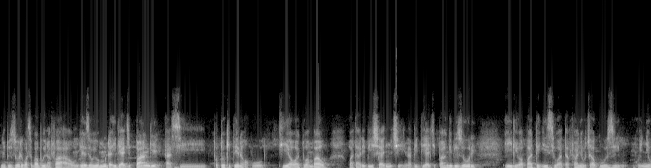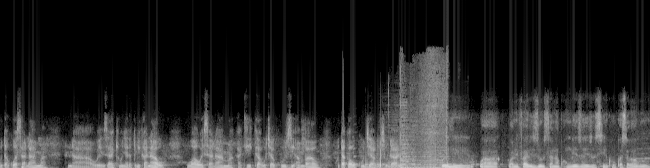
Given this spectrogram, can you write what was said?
ni vizuri kwa sababu inafaa aongeze huyo muda ili ajipange, asipotoki tena kwa kutia watu ambao wataharibisha nchi. Inabidi ajipange vizuri ili wapate gisi watafanya uchaguzi wenyewe utakuwa salama na wenzake wenye atatumika nao wawe salama katika uchaguzi ambao utakaokuja hapo Sudani. Kweli wa, wamefanya vizuri sana kuongeza hizo siku, kwa sababu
